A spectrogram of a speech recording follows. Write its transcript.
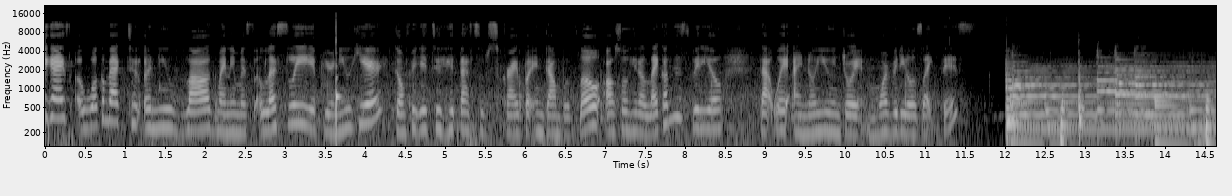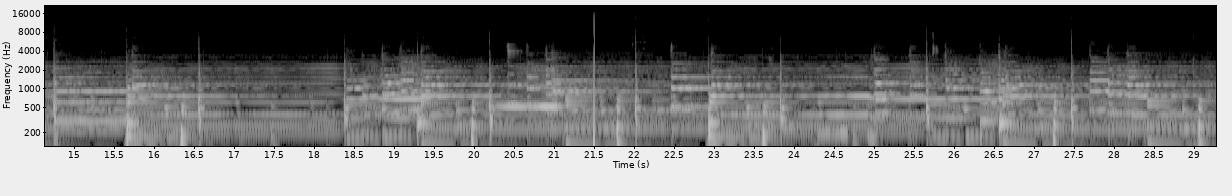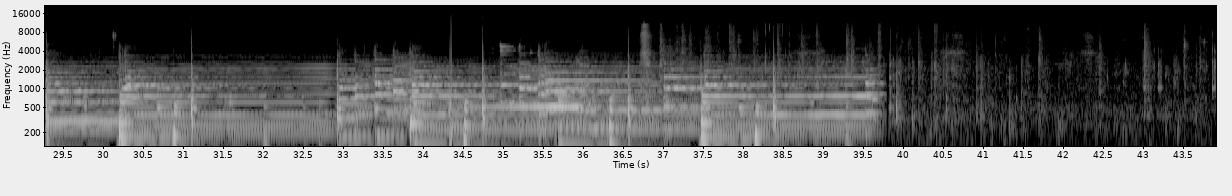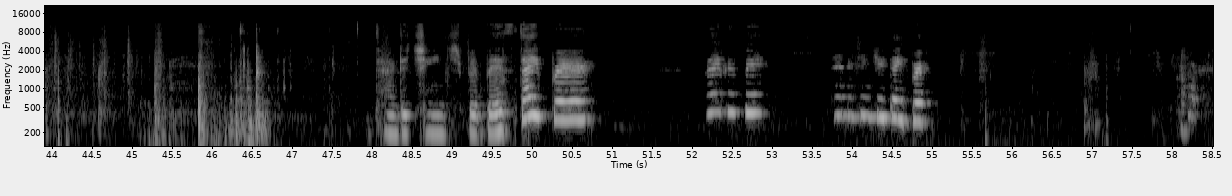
Hey guys, uh, welcome back to a new vlog. My name is Leslie. If you're new here, don't forget to hit that subscribe button down below. Also hit a like on this video. That way I know you enjoy more videos like this. Change diaper. Hi, Bebe. Time to change your diaper. Oh.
